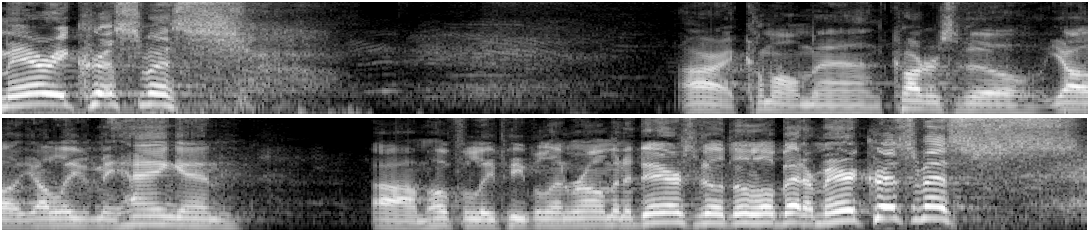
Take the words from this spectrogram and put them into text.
Merry Christmas. All right, come on, man. Cartersville, y'all, y'all leaving me hanging. Um, hopefully, people in Rome and Adairsville do a little better. Merry Christmas.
